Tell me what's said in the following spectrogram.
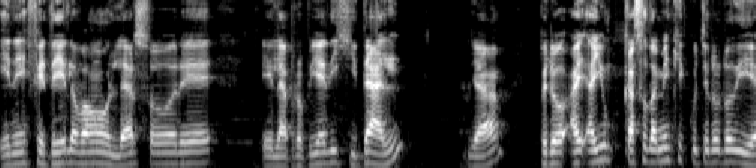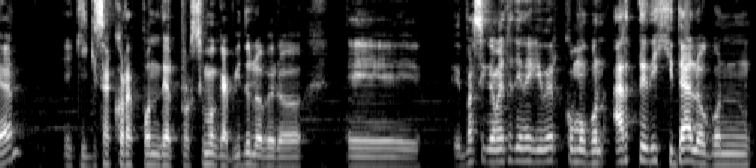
NFT, lo vamos a hablar sobre eh, la propiedad digital, ¿ya? Pero hay, hay, un caso también que escuché el otro día, eh, que quizás corresponde al próximo capítulo, pero eh, eh, básicamente tiene que ver como con arte digital o con,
